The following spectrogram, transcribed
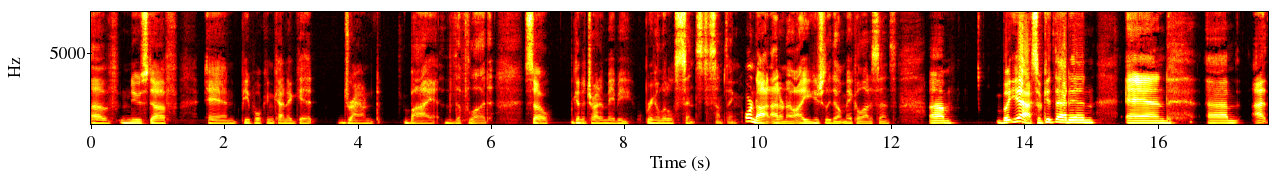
of new stuff and people can kind of get drowned by the flood. So, I'm going to try to maybe bring a little sense to something or not. I don't know. I usually don't make a lot of sense. Um, but yeah, so get that in and um, I,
